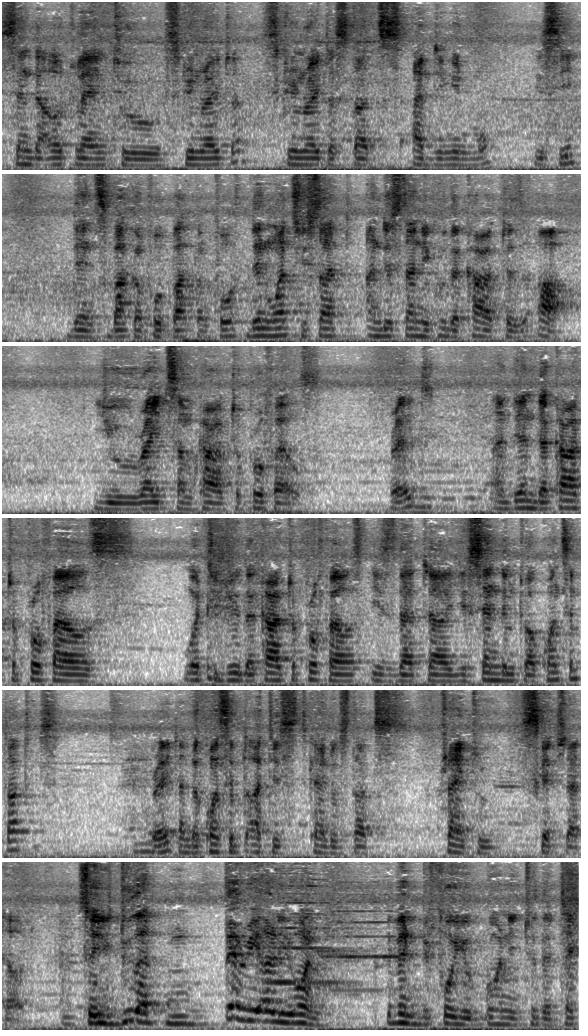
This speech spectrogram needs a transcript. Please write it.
send the outline to screenwriter. Screenwriter starts adding in more. You see, then it's back and forth, back and forth. Then once you start understanding who the characters are, you write some character profiles, right? And then the character profiles, what you do, the character profiles is that uh, you send them to a concept artist, right? And the concept artist kind of starts trying to sketch that out. So you do that very early on, even before you've gone into the tech,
